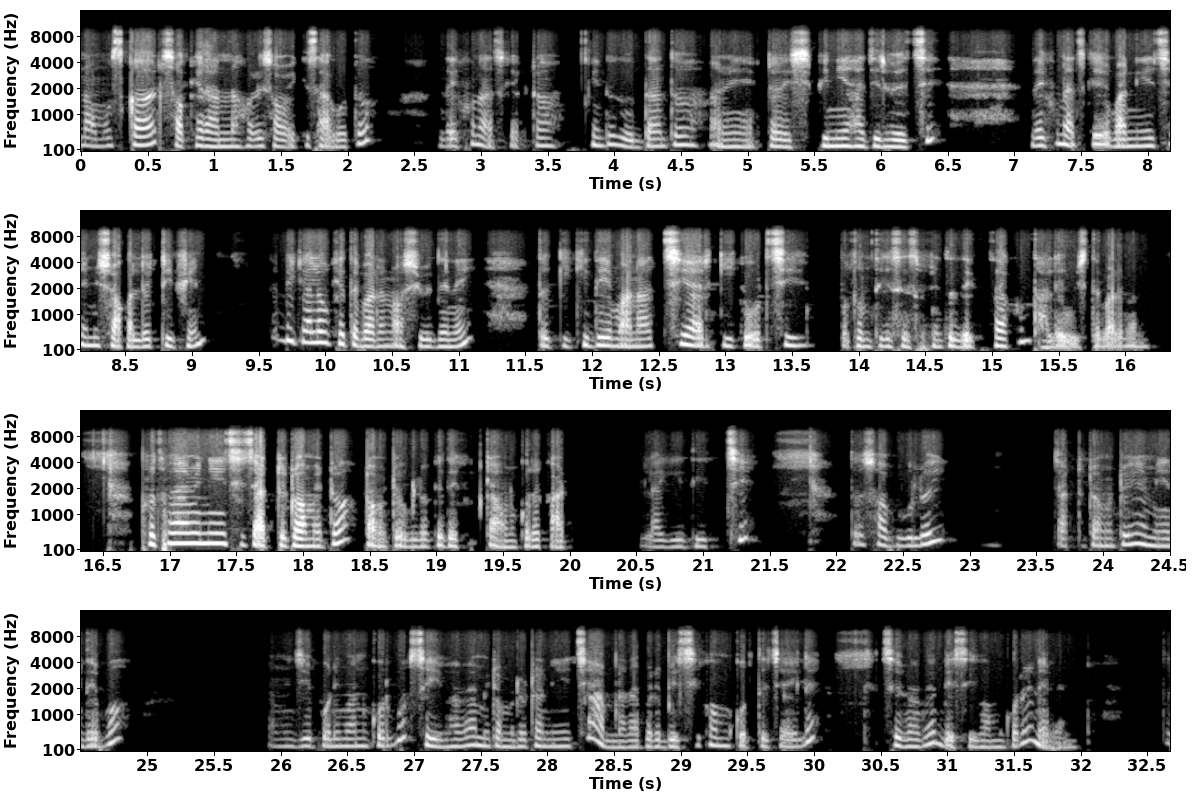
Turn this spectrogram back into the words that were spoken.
নমস্কার শখের রান্নাঘরে সবাইকে স্বাগত। দেখুন, আজকে একটা কিন্তু দুর্দান্ত আমি একটা রেসিপি নিয়ে হাজির হয়েছি। দেখুন, আজকে বানিয়েছি আমি সকালের টিফিন। বিকালেও খেতে পারেন, অসুবিধে নেই। তো কি কি দিয়ে বানাচ্ছি আর কি করছি, প্রথম থেকে শেষ পর্যন্ত দেখতে থাকুন, তাহলে বুঝতে পারবেন। প্রথমে আমি নিয়েছি চারটে টমেটো। টমেটোগুলোকে দেখুন, কেমন করে কাট লাগিয়ে দিচ্ছি। তো সবগুলোই চারটে টমেটোই আমি দেবো। আমি যে পরিমাণ করব সেইভাবে আমি টমেটোটা নিয়েছি। আপনারা এবারে বেশি কম করতে চাইলে সেভাবে বেশি কম করে নেবেন। তো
